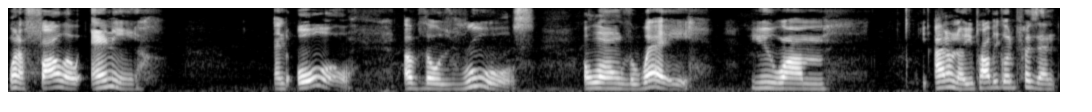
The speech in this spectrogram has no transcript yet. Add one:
want to follow any and all of those rules, along the way, you um I don't know, you probably go to prison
